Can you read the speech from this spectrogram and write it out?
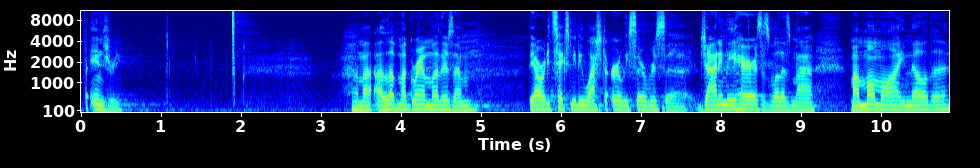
for injury. Um, I, I love my grandmothers. I'm they already texted me to watch the early service. Uh, Johnny May Harris, as well as my, my mama, Imelda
